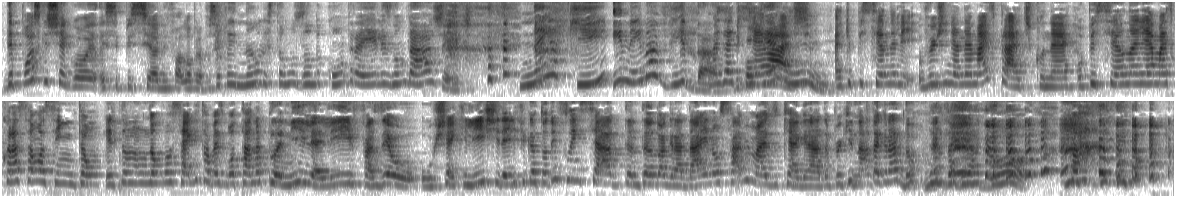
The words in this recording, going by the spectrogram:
Depois que chegou esse pisciano e falou para você, eu falei, não, eles estão usando contra eles, não dá, gente. nem aqui e nem na vida. Mas é que eu acho, um. é que o pisciano, ele, o virginiano é mais prático, né? O pisciano, ele é mais coração, assim, então ele não, não consegue talvez botar na planilha ali, fazer o, o checklist, daí ele fica todo influenciado, tentando agradar e não sabe mais o que agrada, porque nada agradou. Nada agradou. Mas...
